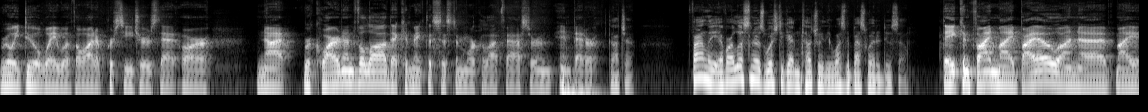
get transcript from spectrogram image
really do away with a lot of procedures that are not required under the law that could make the system work a lot faster and, and better. Gotcha. Finally, if our listeners wish to get in touch with you, what's the best way to do so? They can find my bio on uh, my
